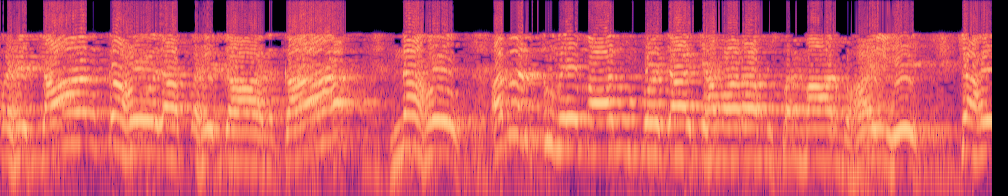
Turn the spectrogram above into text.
پہچان کا ہو یا پہچان کا نہ ہو، اگر تمہیں معلوم پڑ جائے کہ ہمارا مسلمان بھائی ہے، چاہے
